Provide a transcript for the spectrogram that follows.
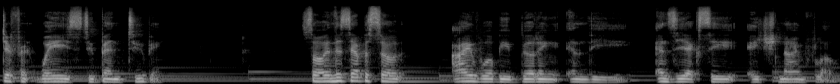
different ways to bend tubing. So in this episode, I will be building in the NZXT H9 flow,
